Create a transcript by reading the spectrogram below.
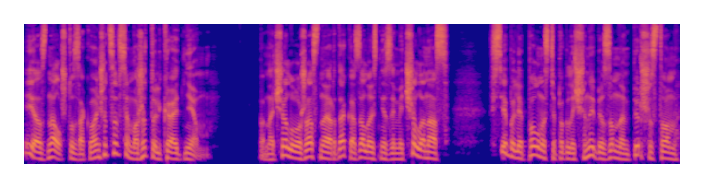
и я знал, что закончится все может только одним. Поначалу ужасная Орда, казалось, не замечала нас. Все были полностью поглощены безумным пиршеством,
